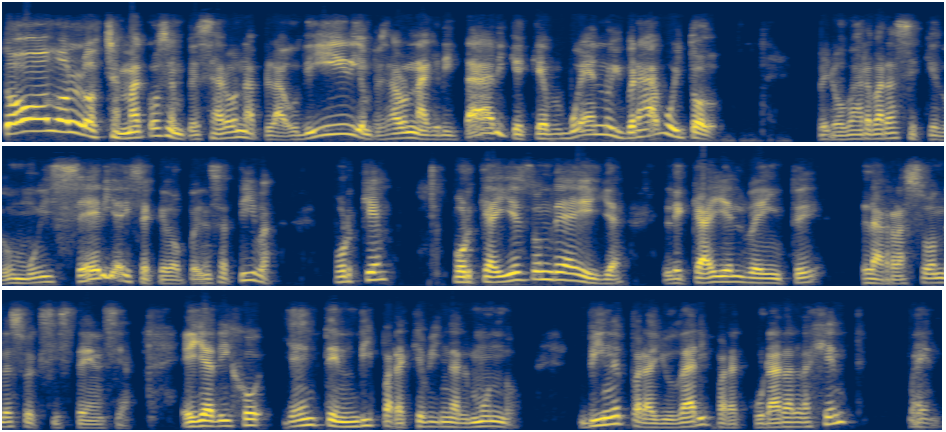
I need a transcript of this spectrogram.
Todos los chamacos empezaron a aplaudir y empezaron a gritar y que qué bueno y bravo y todo. Pero Bárbara se quedó muy seria y se quedó pensativa. ¿Por qué? Porque ahí es donde a ella le cae el 20 la razón de su existencia. Ella dijo, ya entendí para qué vine al mundo. Vine para ayudar y para curar a la gente. Bueno,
